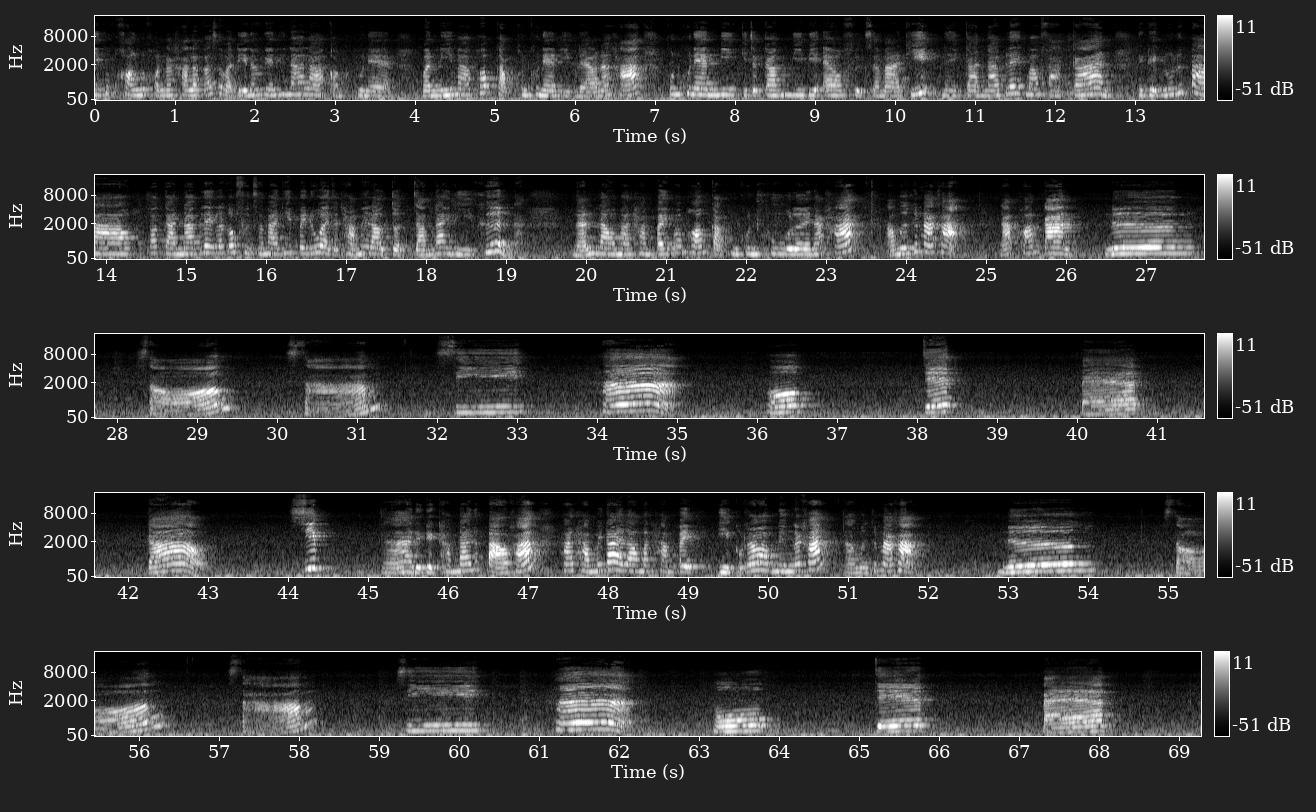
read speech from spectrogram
ดีผู้ปกครองทุกคนนะคะ แล้วก็สวัสดีนักเรียนที่น่ารักของคุณครูแนน วันนี้มาพบกับคุณครูแนนอีกแล้วนะคะ คุณครูแนนมีกิจกรรม BBL ฝึกสมาธิในการนับเลขมาฝากกันเด็กๆรู้หรือเปล่าว่าการนับเลขแล้วก็ฝึกสมาธิไปด้วยจะทำให้เราจดจำได้ดีขึ้นนะงั้นเรามาทำไปพร้อมๆ กับคุณคุณครูเลยนะคะ เอามือขึ้นมาค่ะ นับพร้อมกันหนึ่งสอง สามสี่ห้าหกเจ็ดแปดเก้าสิบอ่าเด็กๆทำได้หรือเปล่าคะ ถ้าทำไม่ได้เรามาทำไปอีกรอบนึงนะคะ เอามือขึ้นมาค่ะหนึ่งสองสามสี่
